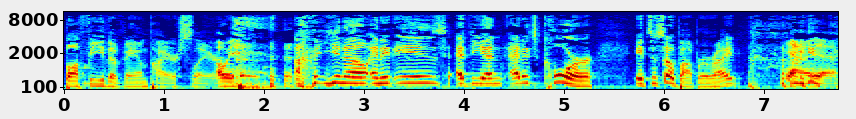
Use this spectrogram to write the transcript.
Buffy the Vampire Slayer. Oh yeah, you know, and it is at the end, at its core, it's a soap opera, right? I Yeah, yeah.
